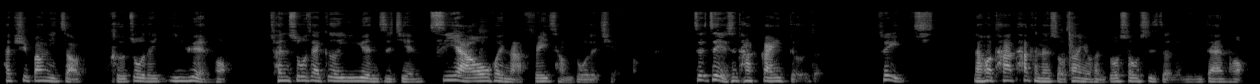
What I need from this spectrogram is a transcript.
他去帮你找合作的医院哈，穿梭在各医院之间，CRO 会拿非常多的钱哦，这这也是他该得的。所以，然后他他可能手上有很多受试者的名单哈。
